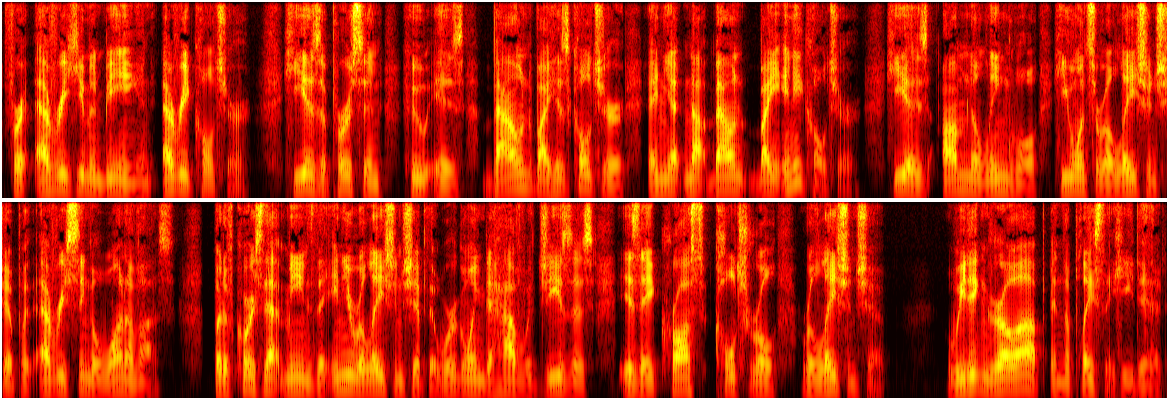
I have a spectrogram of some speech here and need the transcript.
for every human being in every culture. He is a person who is bound by his culture and yet not bound by any culture. He is omnilingual. He wants a relationship with every single one of us. But of course, that means that any relationship that we're going to have with Jesus is a cross cultural relationship. We didn't grow up in the place that he did.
